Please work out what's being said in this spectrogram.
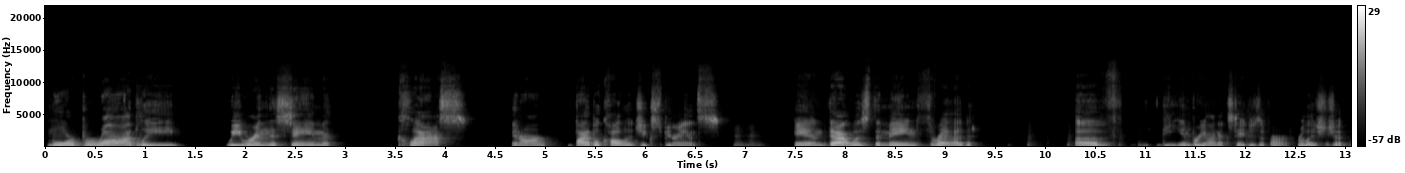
More broadly, we were in the same class in our Bible college experience. Mm-hmm. And that was the main thread of the embryonic stages of our relationship.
